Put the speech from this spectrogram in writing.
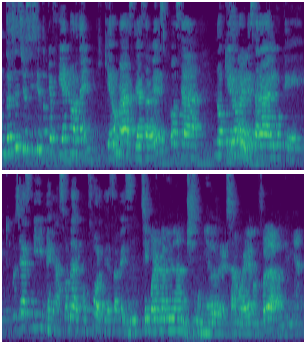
Entonces yo sí siento que fui en orden y quiero más, ya sabes, o sea, no quiero regresar a algo que pues ya es mi mega zona de confort, ya sabes. Sí, por ejemplo, a mí me da muchísimo miedo regresar a Morelia cuando fue la pandemia,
